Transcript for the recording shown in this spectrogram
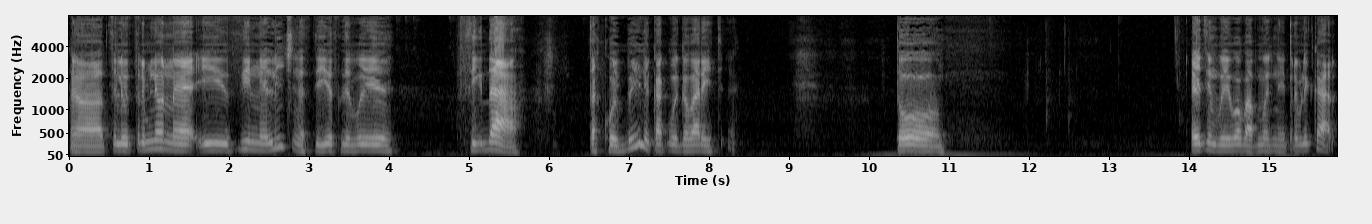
э, целеустремленная и сильная личность, если вы всегда такой были, как вы говорите, то этим вы его, возможно, и привлекали.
